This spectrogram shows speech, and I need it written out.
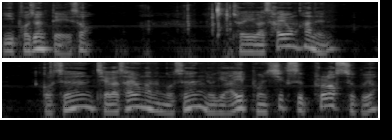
이 버전대에서 저희가 사용하는 것은 제가 사용하는 것은 여기 아이폰 6 플러스고요.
